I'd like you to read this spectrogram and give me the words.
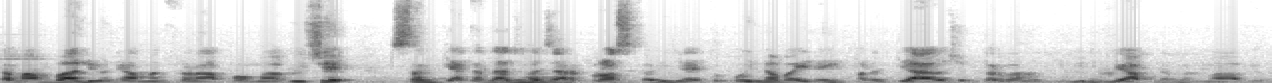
તમામ વાલીઓને આમંત્રણ આપવામાં આવ્યું છે. સંખ્યા કદાચ હજાર ક્રોસ કરી જાય તો કોઈ નવાઈ નહીં, પરંતુ આયોજન કરવાનું કેવી રીતે આપને મનમાં આવ્યું?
